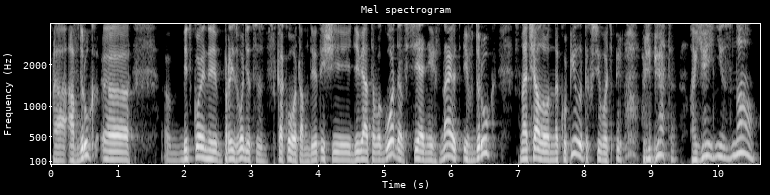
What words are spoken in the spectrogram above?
А, а вдруг э, биткоины производятся с какого там 2009 года, все о них знают, и вдруг сначала он накупил это всего, а теперь, ребята, а я и не знал,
